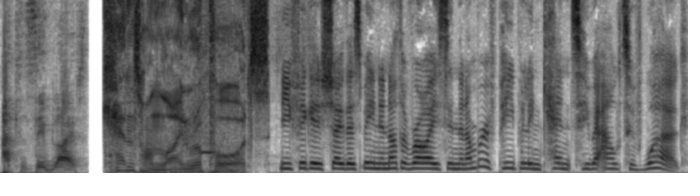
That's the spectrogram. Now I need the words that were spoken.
I can save lives. Kent Online reports. New figures show there's been another rise in the number of people in Kent who are out of work.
